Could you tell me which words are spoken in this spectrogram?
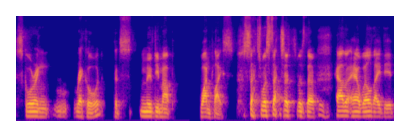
scoring record that's moved him up one place. Such was such was the how how well they did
